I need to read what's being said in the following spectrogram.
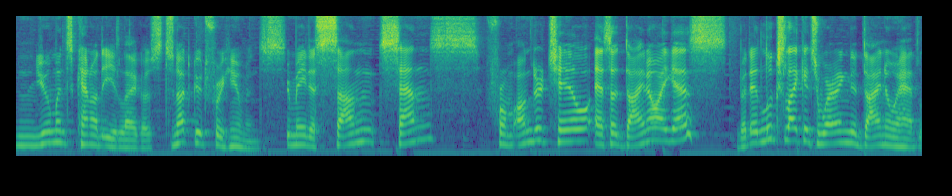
humans cannot eat Legos. It's not good for humans. You made a sun, sans from Undertale as a dino, I guess. But it looks like it's wearing the dino head,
